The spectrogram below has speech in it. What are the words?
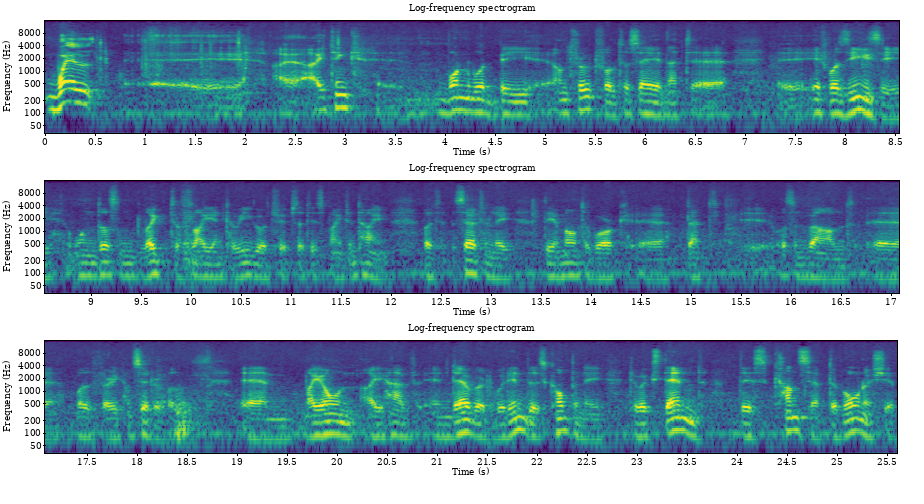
Well, uh, I, I think one would be untruthful to say that uh, it was easy. One doesn't like to fly into ego trips at this point in time, but certainly the amount of work uh, that uh, was involved uh, was very considerable. Um, my own, I have endeavoured within this company to extend this concept of ownership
